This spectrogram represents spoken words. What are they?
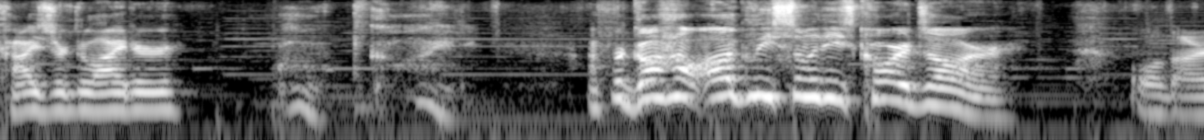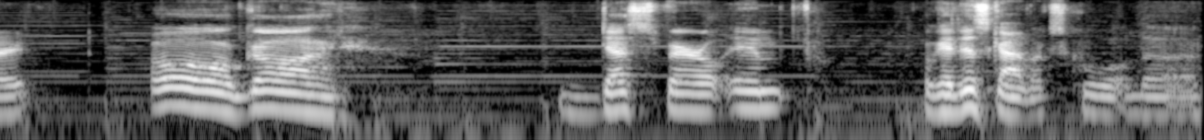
Kaiser Glider. Oh god, I forgot how ugly some of these cards are. Old art. Oh god. Death Sparrow Imp. Okay, this guy looks cool. The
